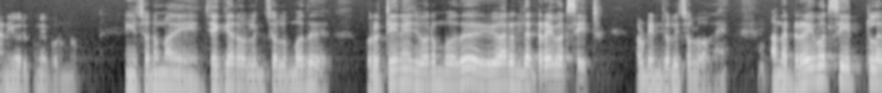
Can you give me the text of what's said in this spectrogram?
அனைவருக்குமே பொருந்தும். நீங்கள் சொன்ன மாதிரி ஜேகேஆர் அவர்களுக்கு சொல்லும்போது ஒரு டீனேஜ் வரும்போது யூஆர் இந்த டிரைவர் சீட் அப்படின்னு சொல்லி சொல்லுவாங்க. அந்த டிரைவர் சீட்டில்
